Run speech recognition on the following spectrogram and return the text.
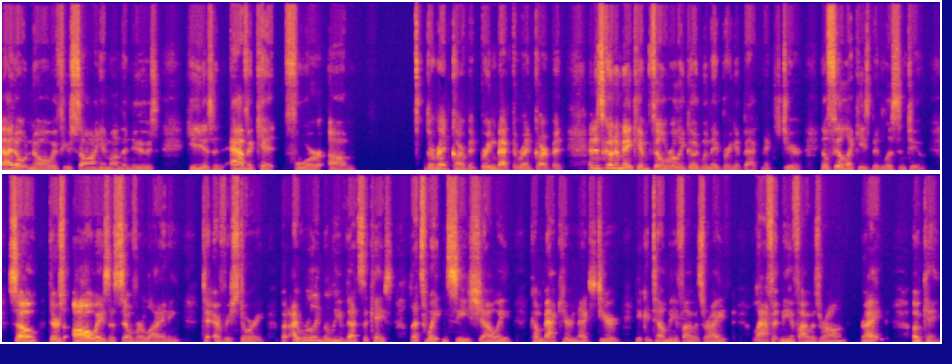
I don't know if you saw him on the news, he is an advocate for um, the red carpet, bring back the red carpet. And it's going to make him feel really good when they bring it back next year. He'll feel like he's been listened to. So there's always a silver lining to every story. But I really believe that's the case. Let's wait and see, shall we? Come back here next year. You can tell me if I was right, laugh at me if I was wrong, right? Okay,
